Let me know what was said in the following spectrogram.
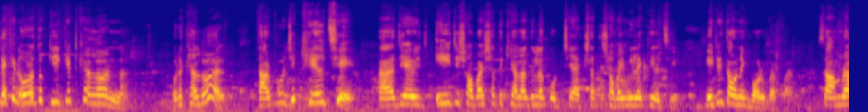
দেখেন ওরা তো ক্রিকেট খেলোয়াড় না। ওরা খেলোয়াড়। তারপর যে খেলছে তারা যে এই যে সবার সাথে খেলাধুলা করছে একসাথে সবাই মিলে খেলছে এটাই তো অনেক বড় ব্যাপার। সো আমরা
